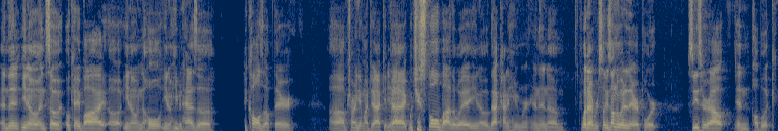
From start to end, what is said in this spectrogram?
And then, you know, and so, okay, bye. Uh, you know, and the whole, you know, he even has a, he calls up there. Uh, I'm trying to get my jacket Yeah. back, which you stole, by the way, you know, that kind of humor. And then, um, whatever. So he's on the way to the airport, sees her out in public,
